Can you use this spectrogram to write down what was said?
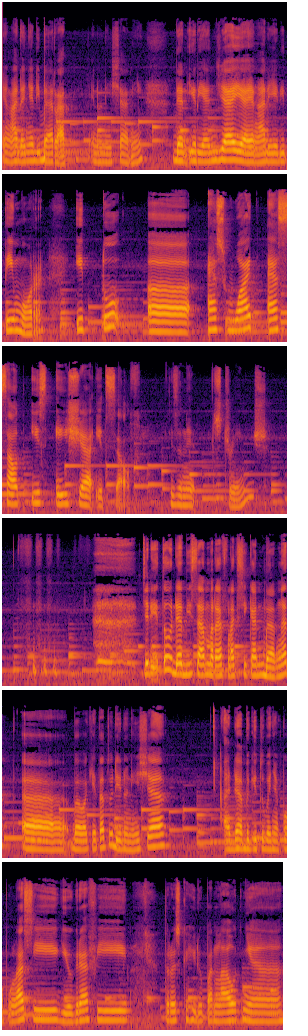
yang adanya di barat Indonesia nih dan Irian Jaya yang ada di timur itu uh, as wide as Southeast Asia itself. Isn't it strange? Jadi itu udah bisa merefleksikan banget uh, bahwa kita tuh di Indonesia ada begitu banyak populasi, geografi, terus kehidupan lautnya,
